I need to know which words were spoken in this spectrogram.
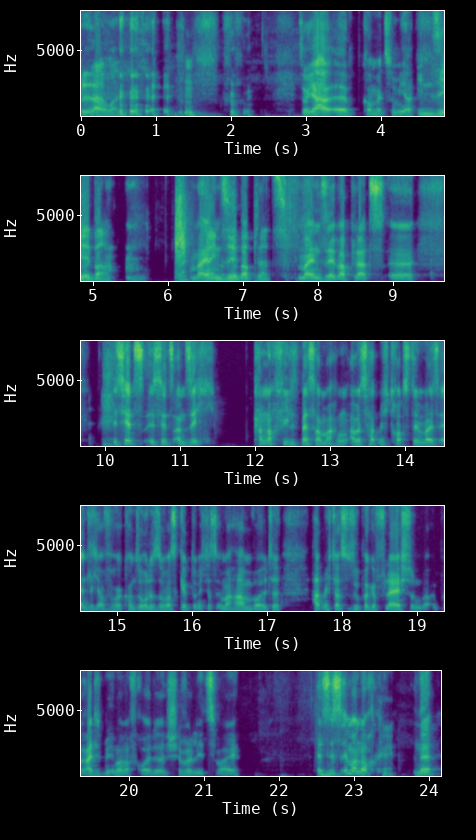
Ja, Mann. so, ja, äh, kommen wir zu mir. In Silber. Mein, Dein Silberplatz. mein Silberplatz äh, ist, jetzt, ist jetzt an sich, kann noch vieles besser machen, aber es hat mich trotzdem, weil es endlich auf der Konsole sowas gibt und ich das immer haben wollte, hat mich das super geflasht und bereitet mir immer noch Freude. Chivalry 2. Es ist immer noch, Okay. ne,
